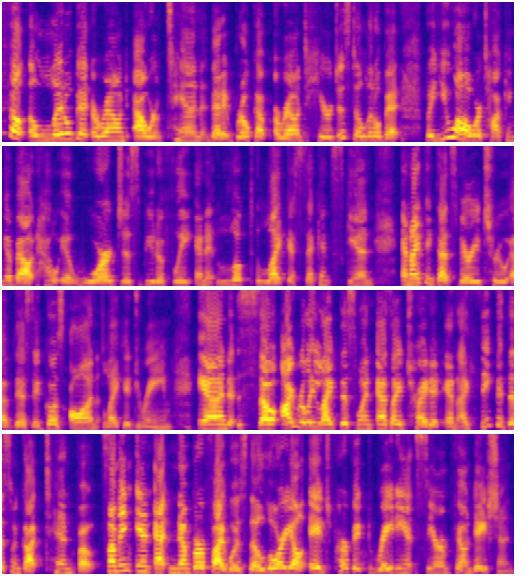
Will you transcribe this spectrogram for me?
of felt a little bit around hour 10 that it broke up around here just a little bit. But you all were talking about how it wore just beautifully and it looked like a second skin. And I think that's very true of this. It goes on like a dream. And so I really like this one as I tried it. And I think that this one got 10 votes. Coming in at number five was the L'Oreal Age Perfect Radiant Serum Foundation.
